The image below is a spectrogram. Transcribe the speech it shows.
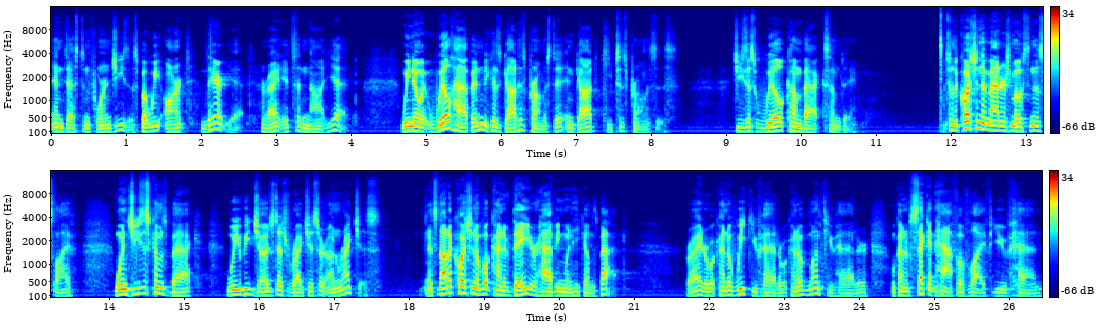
and destined for in Jesus, but we aren't there yet, right? It's a not yet. We know it will happen because God has promised it, and God keeps his promises. Jesus will come back someday. So, the question that matters most in this life when Jesus comes back, will you be judged as righteous or unrighteous? It's not a question of what kind of day you're having when he comes back, right? Or what kind of week you've had, or what kind of month you had, or what kind of second half of life you've had.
